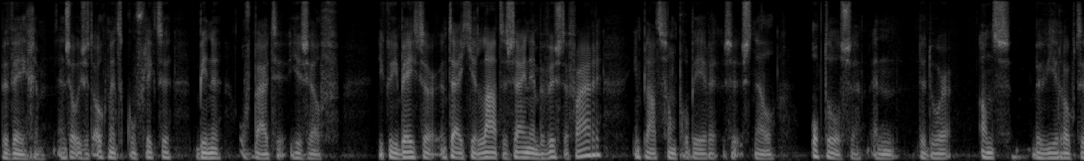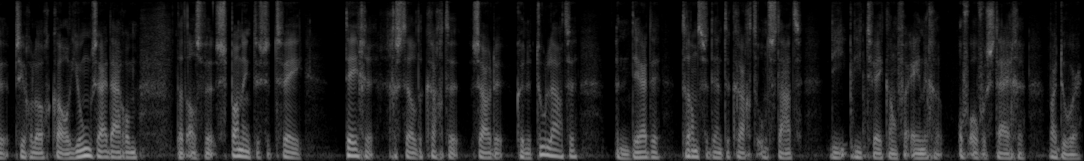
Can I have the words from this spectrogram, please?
bewegen. En zo is het ook met conflicten binnen of buiten jezelf. Die kun je beter een tijdje laten zijn en bewust ervaren, in plaats van proberen ze snel op te lossen. En de door Ans bewierookte psycholoog Carl Jung zei daarom dat als we spanning tussen twee tegengestelde krachten zouden kunnen toelaten, een derde transcendente kracht ontstaat die die twee kan verenigen of overstijgen, waardoor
